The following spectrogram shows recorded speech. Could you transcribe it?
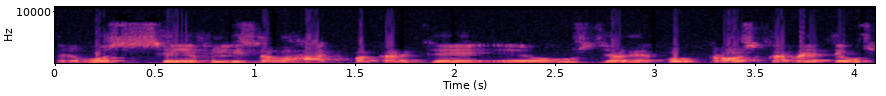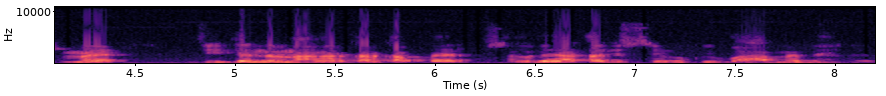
फिर वो सेफली सब हाथ पकड़ के उस जगह को क्रॉस कर रहे थे। उसमें जितेंद्र नागरकर का पैर फिसल गया था, जिससे वो बहाव में बह गए।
